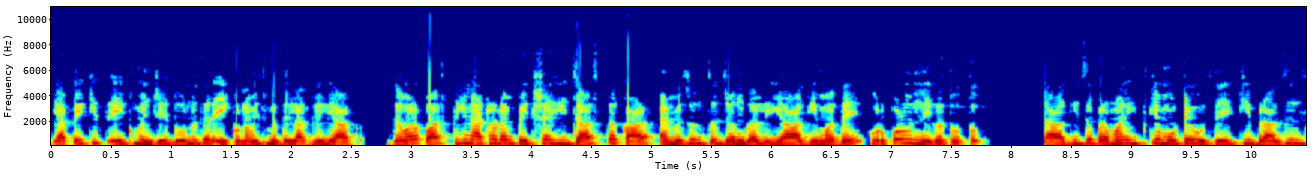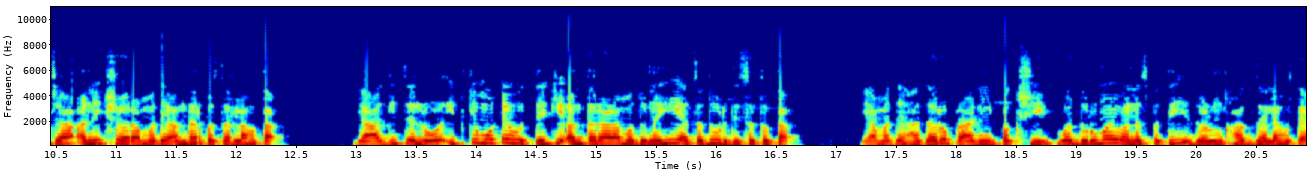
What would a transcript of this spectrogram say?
यापैकीच एक म्हणजे दोन हजार एकोणावीसमध्ये लागलेली आग. जवळपास तीन आठवड्यांपेक्षाही जास्त काळ ॲमेझॉनचं जंगल या आगीमध्ये होरपळून निघत होतं. या आगीचे प्रमाण इतके मोठे होते की ब्राझीलच्या अनेक शहरांमध्ये अंधार पसरला होता. या आगीचे लोळ इतके मोठे होते की अंतराळामधूनही याचा धूर दिसत होता. यामध्ये हजारो प्राणी पक्षी व दुर्मिळ वनस्पती जळून खाक झाल्या होत्या.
